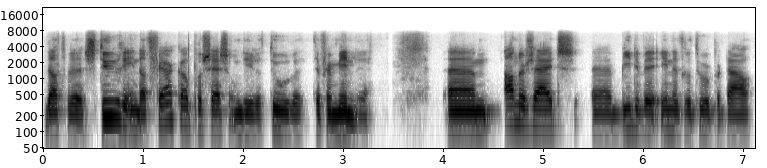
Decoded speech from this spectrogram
dat we sturen in dat verkoopproces om die retouren te verminderen? anderzijds uh, bieden we in het retourportaal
